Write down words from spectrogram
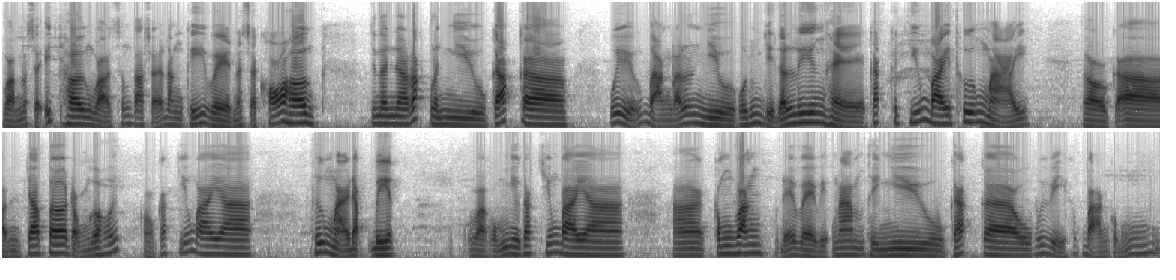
và nó sẽ ít hơn và chúng ta sẽ đăng ký về nó sẽ khó hơn. Cho nên uh, rất là nhiều các uh, quý vị các bạn đã nhiều cô chú chị đã liên hệ các cái chuyến bay thương mại rồi à, charter trọng gói còn các chuyến bay à, thương mại đặc biệt và cũng như các chuyến bay à, à, công văn để về Việt Nam thì nhiều các à, quý vị các bạn cũng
